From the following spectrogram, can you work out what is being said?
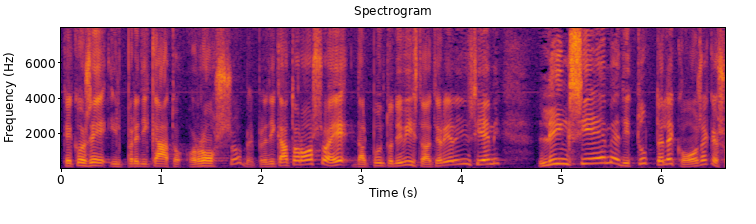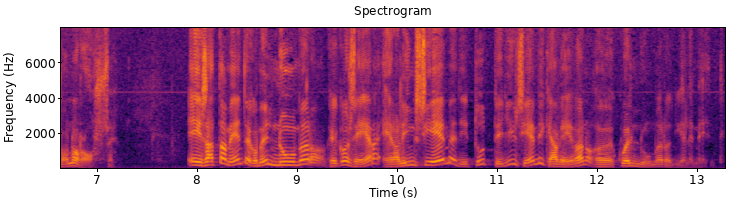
che cos'è il predicato rosso? Beh, il predicato rosso è, dal punto di vista della teoria degli insiemi, l'insieme di tutte le cose che sono rosse esattamente come il numero, che cos'era? Era l'insieme di tutti gli insiemi che avevano eh, quel numero di elementi.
